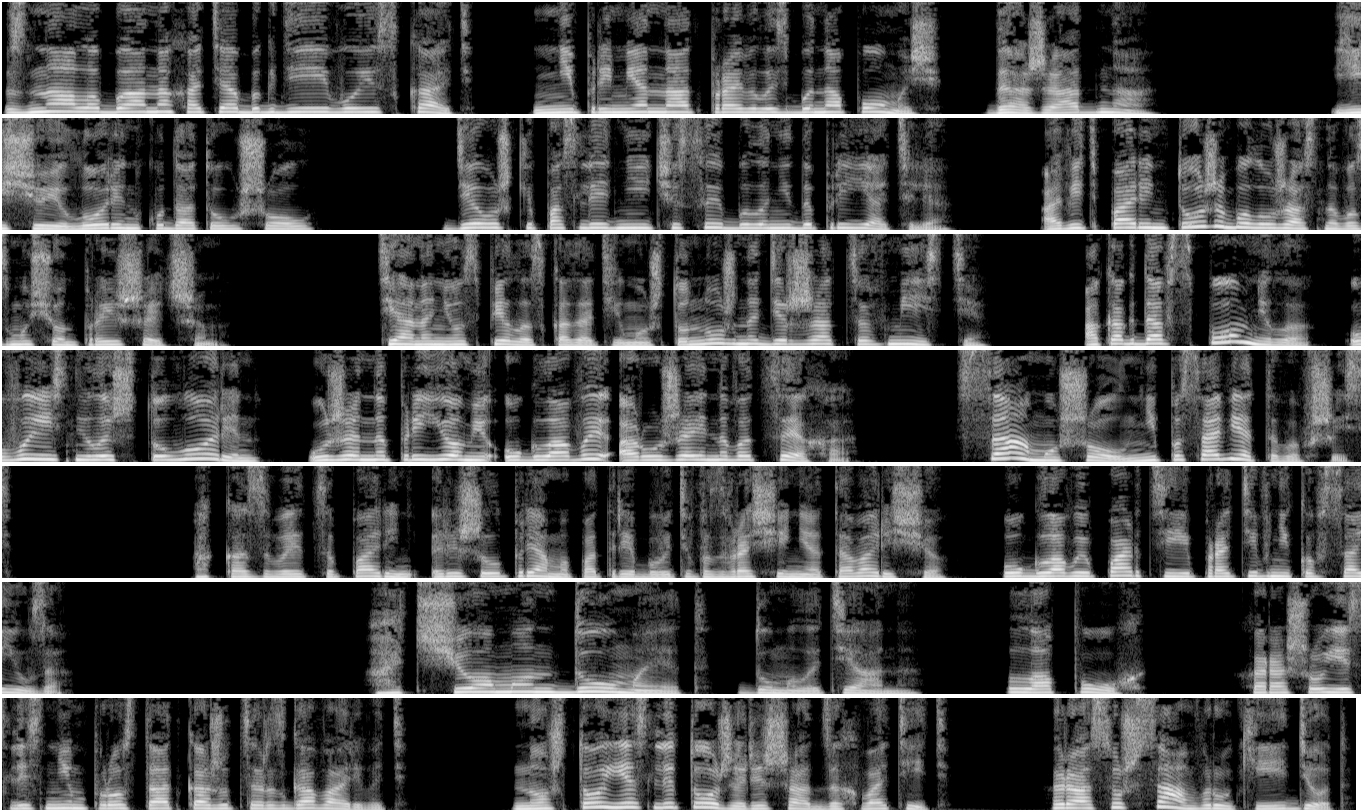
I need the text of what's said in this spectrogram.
Знала бы она хотя бы, где его искать, непременно отправилась бы на помощь, даже одна. Еще и Лорин куда-то ушел. Девушке последние часы было не до приятеля. А ведь парень тоже был ужасно возмущен происшедшим. Тиана не успела сказать ему, что нужно держаться вместе. А когда вспомнила, выяснилось, что Лорин уже на приеме у главы оружейного цеха. Сам ушел, не посоветовавшись. Оказывается, парень решил прямо потребовать возвращения товарища у главы партии противников Союза. «О чем он думает?» — думала Тиана. «Лопух. Хорошо, если с ним просто откажутся разговаривать. Но что, если тоже решат захватить? Раз уж сам в руки идет.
